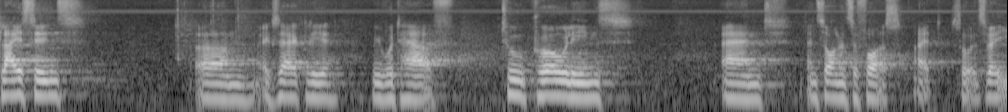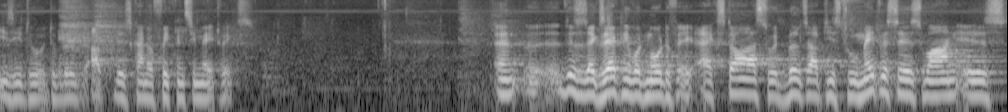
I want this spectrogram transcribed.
glycines um, exactly. We would have two prolines and, and so on and so forth, right? So it's very easy to, to build up this kind of frequency matrix. And uh, this is exactly what motif X does. So it builds up these two matrices. One is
